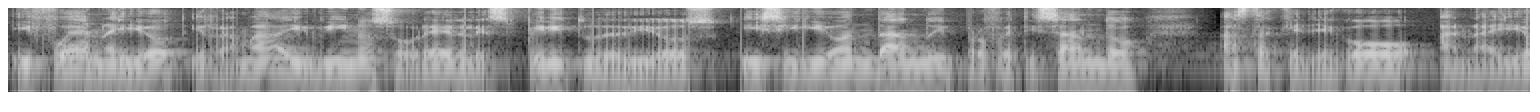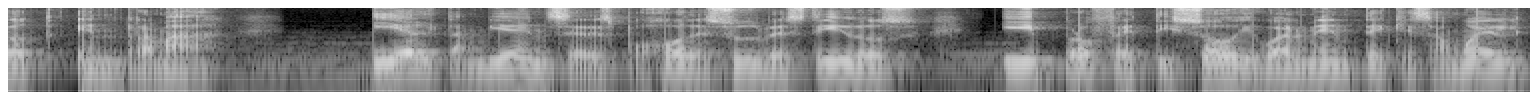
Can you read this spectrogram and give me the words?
Y fue a Nayot y Ramá y vino sobre él el Espíritu de Dios y siguió andando y profetizando hasta que llegó a Nayot en Ramá. Y él también se despojó de sus vestidos y profetizó igualmente que Samuel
